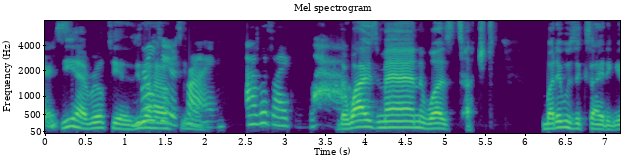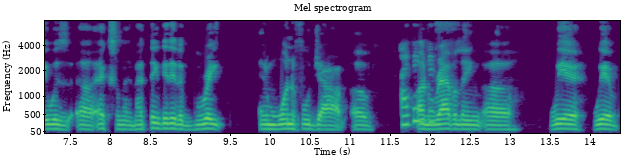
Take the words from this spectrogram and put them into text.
tears. He had real tears. You real how, tears crying. Know, I was like, wow. The wise man was touched, but it was exciting. It was uh, excellent. I think they did a great and wonderful job of unraveling this... uh, where where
